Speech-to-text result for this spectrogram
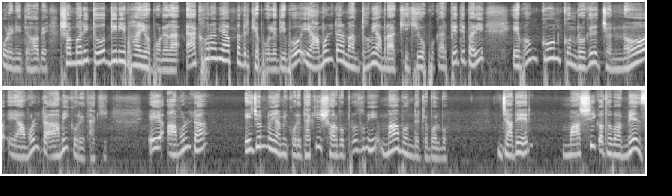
পড়ে নিতে হবে। সম্মানিত দিনী ভাই ও বোনেরা, এখন আমি আপনাদেরকে বলে দিব, এই আমলটার মাধ্যমে আমরা কি কি উপকার পেতে পারি এবং কোন কোন রোগের জন্য এই আমলটা আমি করে থাকি। এই আমলটা, এই জন্যই আমি করে থাকি, সর্বপ্রথমেই মা বোনদেরকে বলব, যাদের মাসিক অথবা মেন্স,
